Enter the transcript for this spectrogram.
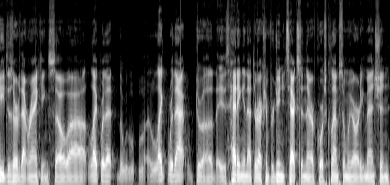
he deserved that ranking. So uh, like where that like where that uh, is heading in that direction. Virginia Tech's in there, of course. Clemson we already mentioned.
